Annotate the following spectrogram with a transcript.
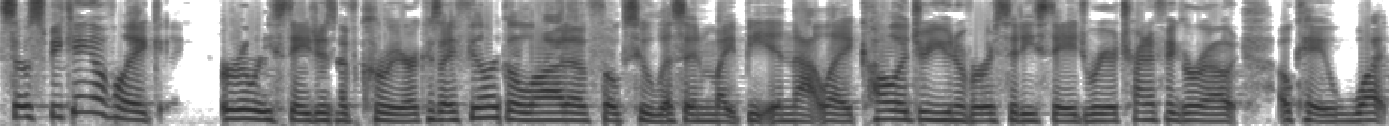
So speaking of like early stages of career because I feel like a lot of folks who listen might be in that like college or university stage where you're trying to figure out okay what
